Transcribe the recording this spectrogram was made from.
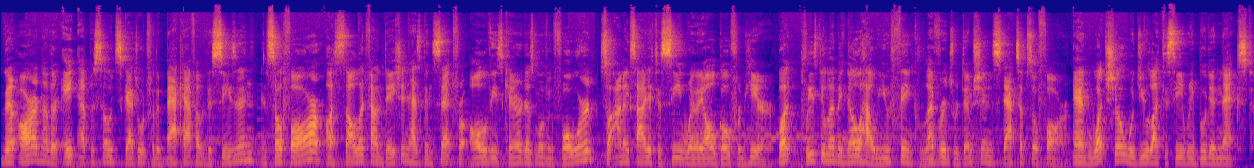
There are another 8 episodes scheduled for the back half of the season, and so far, a solid foundation has been set for all of these characters moving forward, so I'm excited to see where they all go from here. But please do let me know how you think Leverage Redemption stacks up so far, and what show would you like to see rebooted next?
